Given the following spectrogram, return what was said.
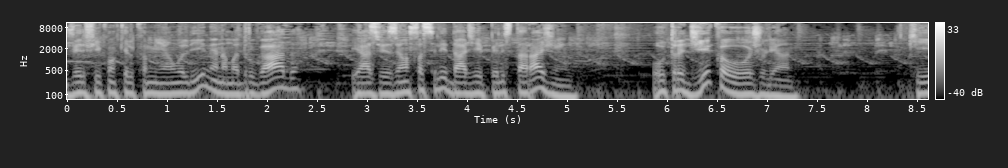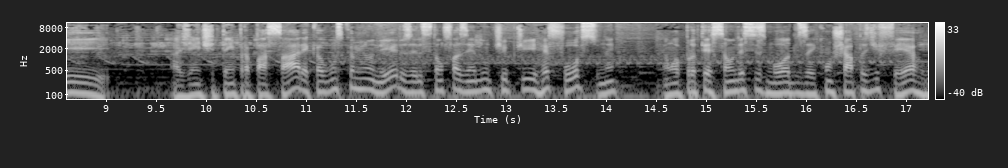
verificam aquele caminhão ali, né, na madrugada, e às vezes é uma facilidade aí para ele estar agindo. Outra dica, ô Juliano, que a gente tem para passar é que alguns caminhoneiros eles estão fazendo um tipo de reforço, né? É uma proteção desses módulos aí com chapas de ferro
